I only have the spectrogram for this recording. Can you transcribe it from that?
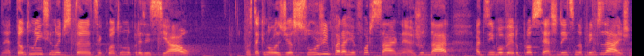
Né? Tanto no ensino à distância quanto no presencial, as tecnologias surgem para reforçar, né? ajudar a desenvolver o processo de ensino-aprendizagem.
